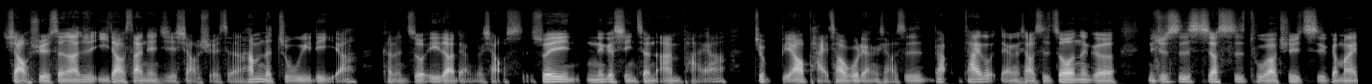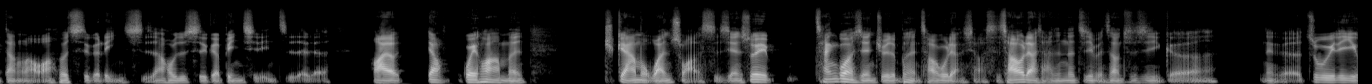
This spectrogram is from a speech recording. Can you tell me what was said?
小学生啊，就是一到三年级的小学生，他们的注意力啊，可能只有一到两个小时，所以你那个行程安排啊，就不要排超过两个小时。排排过两个小时之后，那个你就是要试图要去吃个麦当劳啊，或吃个零食啊，或者吃个冰淇淋之类的，还有要规划他们去给他们玩耍的时间，所以参观的时间绝对不能超过两小时。超过两小时，那基本上就是一个那个注意力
